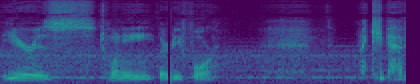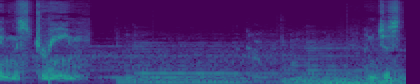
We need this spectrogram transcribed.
The year is 2034. Keep having this dream. I'm just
